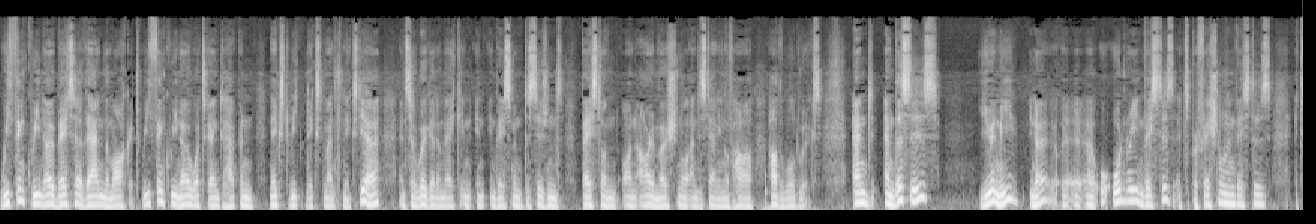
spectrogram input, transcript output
we think we know better than the market. We think we know what's going to happen next week, next month, next year. And so we're going to make in, in investment decisions based on, on our emotional understanding of how, how the world works. And, and this is you and me, you know, uh, uh, ordinary investors, it's professional investors, it's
